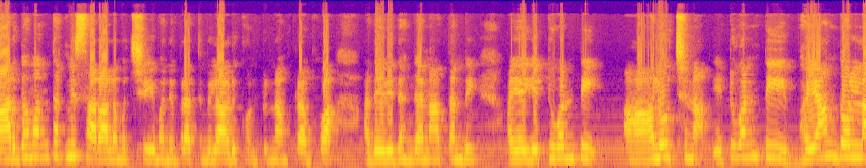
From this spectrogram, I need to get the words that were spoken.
మార్గం అంతటిని సరళము చేయమని బ్రతిమిలాడుకుంటున్నాం ప్రభు అదే విధంగా నా తండ్రి అయ్యా ఎటువంటి ఆలోచన ఎటువంటి భయాందోళన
